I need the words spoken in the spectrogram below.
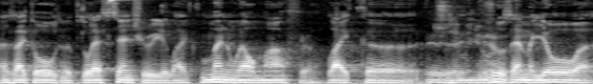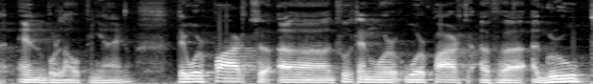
as I told, of the last century, like Manuel Mafra, like uh, José Malhoa. José Malhoa and Bordalo Pinheiro. They were part, uh, two of them were, were part of a, a group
